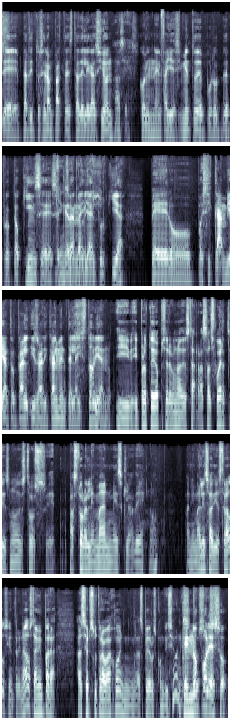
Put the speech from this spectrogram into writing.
Entonces- eh, perritos eran parte de esta delegación. Así es. Con el fallecimiento de, Pro- de Proteo, 15 se 15 quedan allá en. Turquía. Pero pues sí cambia total y radicalmente la historia, ¿no? Y, y Proteo pues era una de estas razas fuertes, ¿no? De estos eh, pastor alemán mezcla de, ¿no? Animales adiestrados y entrenados también para hacer su trabajo en las peores condiciones. Que no Entonces, por eso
